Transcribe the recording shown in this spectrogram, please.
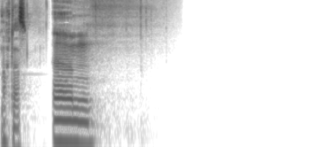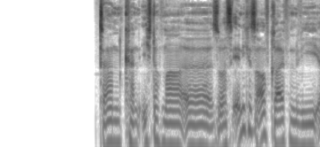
Mach das. Ähm, Dann kann ich nochmal äh, sowas ähnliches aufgreifen wie äh,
